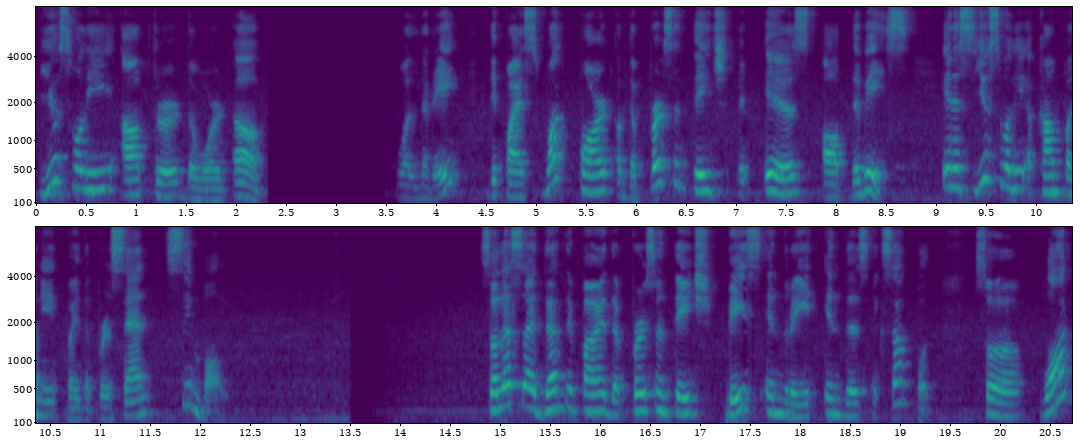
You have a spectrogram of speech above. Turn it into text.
usually after the word of. While the rate defines what part of the percentage is of the base. It is usually accompanied by the percent symbol. So let's identify the percentage base and rate in this example. So what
